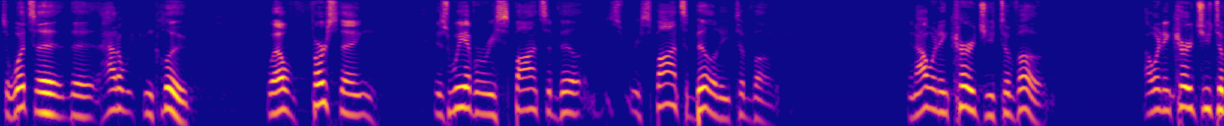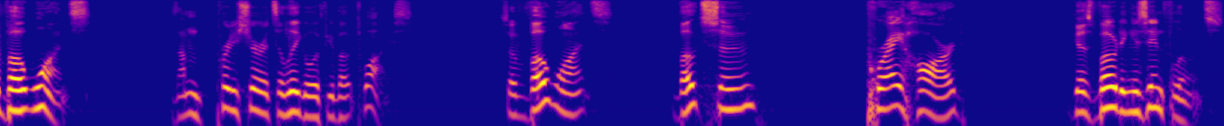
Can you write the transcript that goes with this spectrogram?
So what's a, the how do we conclude? Well, first thing is we have a responsibility, responsibility to vote. And I would encourage you to vote. I would encourage you to vote once, because I'm pretty sure it's illegal if you vote twice. So vote once, vote soon, pray hard, because voting is influence.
